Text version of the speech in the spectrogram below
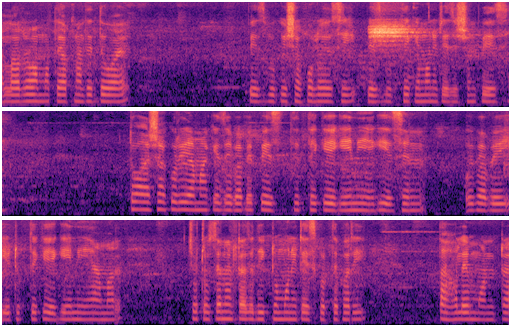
আল্লাহর রহমতে আপনাদের দোয়ায় ফেসবুকে সফল হয়েছি, ফেসবুক থেকে মনিটাইজেশন পেয়েছি। তো আশা করি আমাকে যেভাবে পেজ থেকে এগিয়ে নিয়ে গিয়েছেন, ওইভাবে ইউটিউব থেকে এগিয়ে নিয়ে আমার ছোট চ্যানেলটা যদি একটু মনিটাইজ করতে পারি, তাহলে মনটা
